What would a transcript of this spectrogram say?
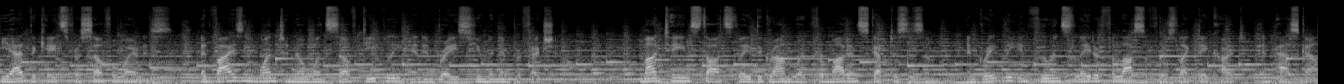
he advocates for self awareness, advising one to know oneself deeply and embrace human imperfection. Montaigne's thoughts laid the groundwork for modern skepticism and greatly influenced later philosophers like Descartes and Pascal.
